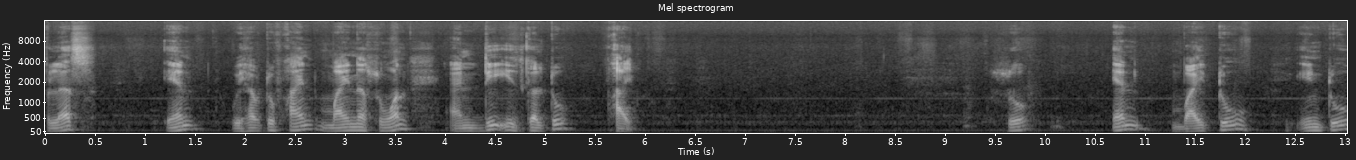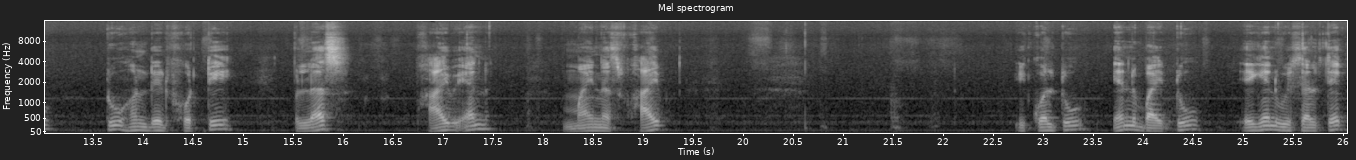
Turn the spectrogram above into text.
plus n we have to find minus 1 and d is equal to 5. So n by 2 into 240 plus 5n minus 5 equal to n by 2 again we shall take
